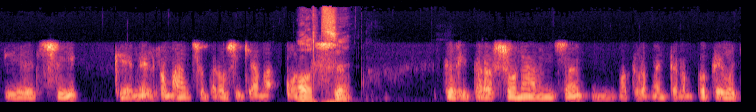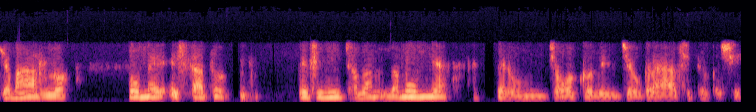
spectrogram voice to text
di Elsi, che nel romanzo però si chiama Oz, Oz. così per assonanza, naturalmente non potevo chiamarlo come è stato definito la, la mummia per un gioco del geografico così.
